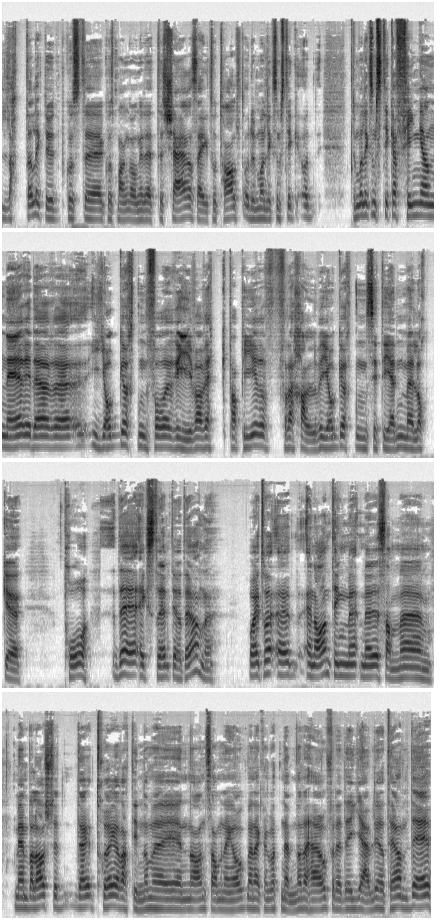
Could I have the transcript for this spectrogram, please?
latterlig ut hvordan, hvordan mange ganger dette skjærer seg totalt. Og du må liksom stikke og, Du må liksom stikke fingeren ned i der eh, i yoghurten for å rive vekk papiret, for det halve yoghurten sitter igjen med lokket på. Det er ekstremt irriterende. Og jeg tror eh, En annen ting med, med det samme med emballasje, det tror jeg jeg har vært innom i en annen sammenheng òg, men jeg kan godt nevne det her òg, for det er jævlig irriterende. Det er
